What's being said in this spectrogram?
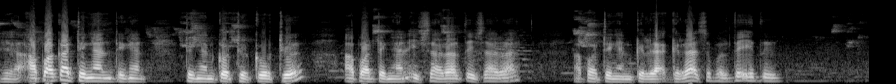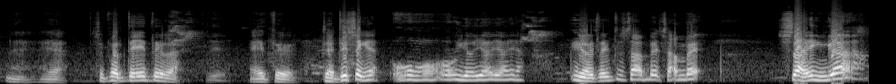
Iya. ya apakah dengan dengan dengan kode-kode apa dengan isyarat-isyarat? Apa dengan gerak-gerak seperti itu? Nah ya seperti itulah. Iya. itu. Jadi saya oh, oh ya ya ya ya ya itu sampai sampai sehingga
